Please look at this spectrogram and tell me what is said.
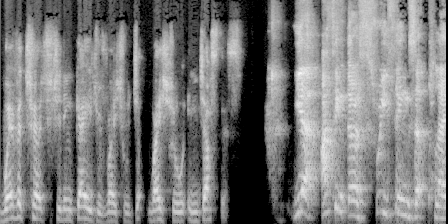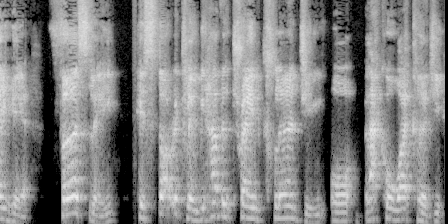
whether church should engage with racial racial injustice. Yeah, I think there are three things at play here. Firstly, historically, we haven't trained clergy or black or white clergy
